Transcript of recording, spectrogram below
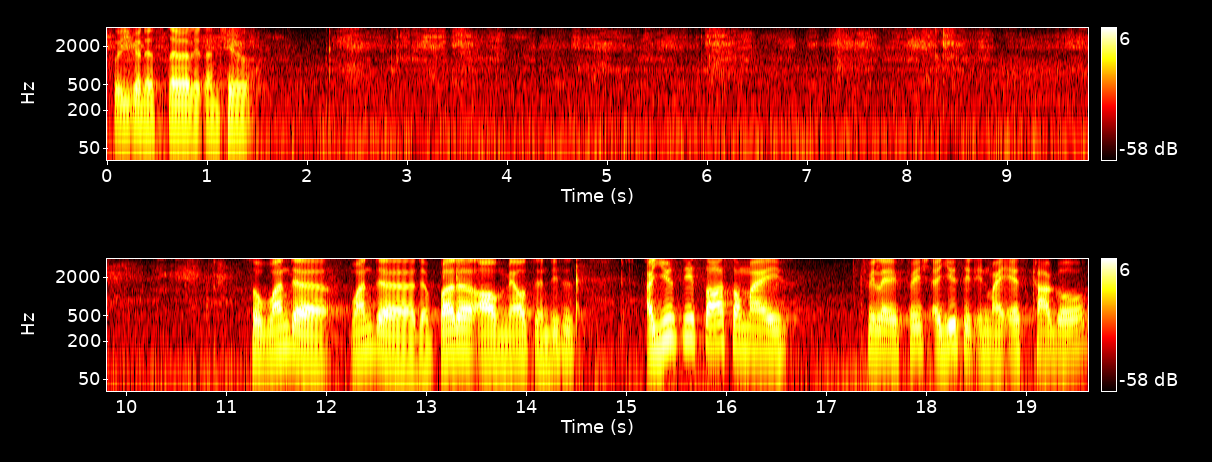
So you're going to stir it until So when the, when the, the butter all melt, and this is, I use this sauce on my filet fish. I use it in my escargot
